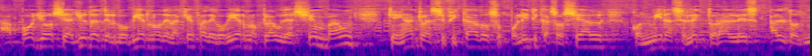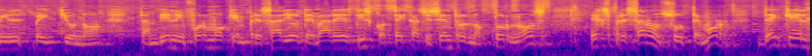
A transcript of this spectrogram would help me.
apoyos y ayudas del gobierno de la jefa de gobierno Claudia Sheinbaum, quien ha clasificado su política social con miras electorales al 2021. También informó que empresarios de bares, discotecas y centros nocturnos expresaron su temor de que, el,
